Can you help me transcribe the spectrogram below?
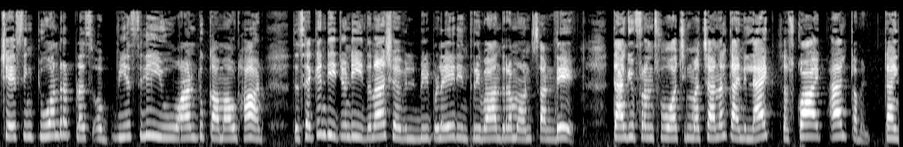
chasing 200 plus, obviously you want to come out hard. The second T20 International will be played in Trivandrum on Sunday. Thank you friends for watching my channel. Kindly like, subscribe and comment. Thank you.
